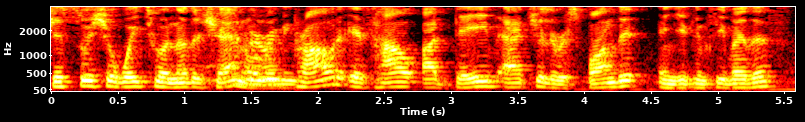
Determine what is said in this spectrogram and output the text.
just switch away to another channel. I'm very proud is how uh, Dave actually responded, and you can see by this.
